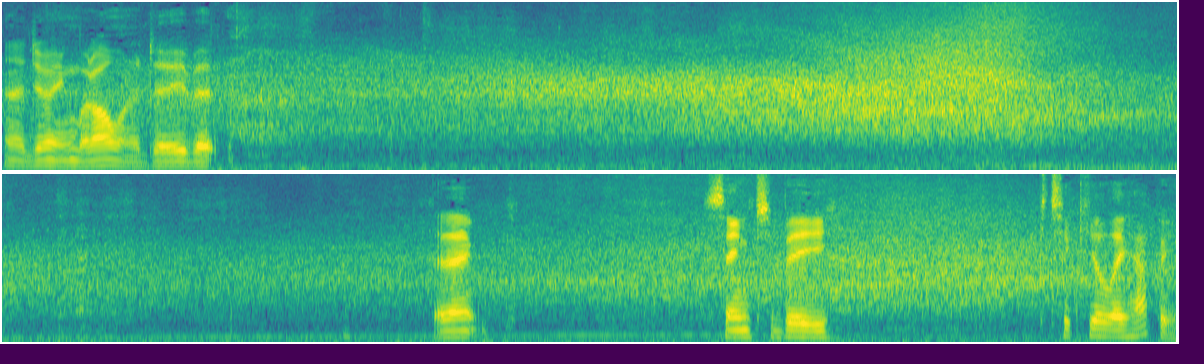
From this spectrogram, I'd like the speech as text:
and are doing what I want to do, but they don't seem to be particularly happy.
